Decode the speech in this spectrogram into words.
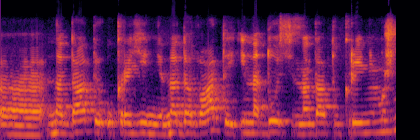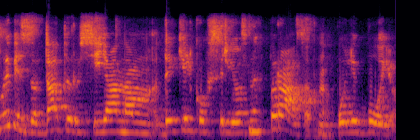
е, надати Україні надавати і на досі надати Україні можливість завдати росіянам декількох серйозних поразок на полі бою.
